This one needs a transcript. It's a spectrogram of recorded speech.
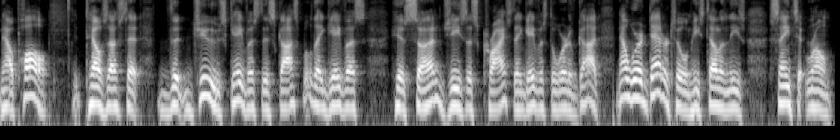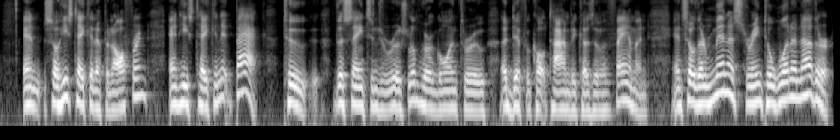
Now, Paul tells us that the Jews gave us this gospel, they gave us his son, Jesus Christ. They gave us the Word of God. Now we're a debtor to him, he's telling these saints at Rome. And so he's taken up an offering and he's taken it back to the saints in Jerusalem who are going through a difficult time because of a famine. And so they're ministering to one another.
